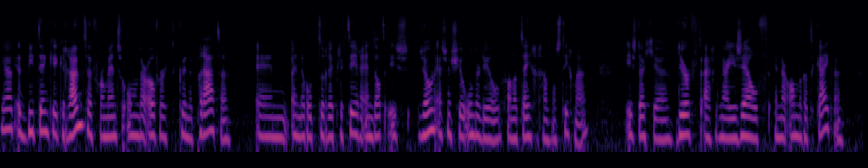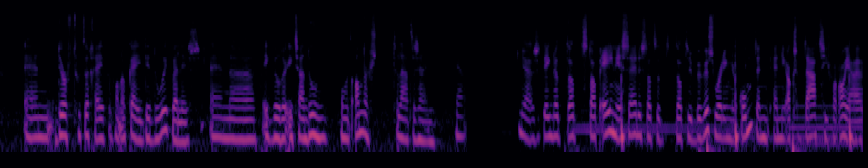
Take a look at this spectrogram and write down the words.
Ja, het biedt denk ik ruimte voor mensen om daarover te kunnen praten en, en erop te reflecteren. En dat is zo'n essentieel onderdeel van het tegengaan van stigma. Is dat je durft eigenlijk naar jezelf en naar anderen te kijken. En durft toe te geven van oké, dit doe ik wel eens. En uh, ik wil er iets aan doen om het anders te laten zijn. Ja. Ja, dus ik denk dat dat stap één is. Hè? Dus dat, het, dat de bewustwording er komt en, en die acceptatie van, oh ja,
